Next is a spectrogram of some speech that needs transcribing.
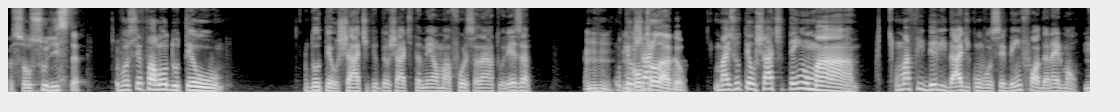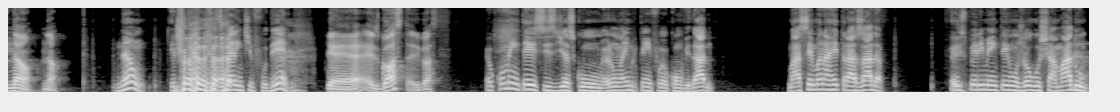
Eu sou sulista. Você falou do teu do teu chat, que o teu chat também é uma força da natureza, Uhum. O teu Incontrolável. mas o teu chat tem uma uma fidelidade com você bem foda, né, irmão? Não, não. Não? Eles querem, eles querem te fuder? É, eles gostam, eles gostam. Eu comentei esses dias com, eu não lembro quem foi o convidado, mas semana retrasada eu experimentei um jogo chamado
